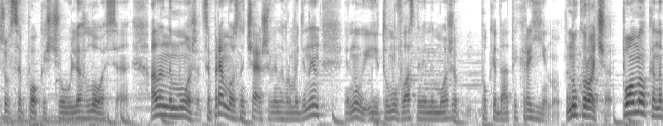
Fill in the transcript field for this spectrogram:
що все поки що уляглося, але не може. Це прямо означає, що він громадянин. Ну і тому власне він не може покидати країну. Ну коротше, помилка на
